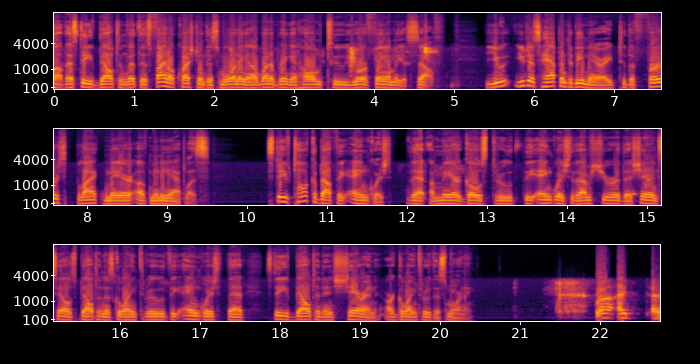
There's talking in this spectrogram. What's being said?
Well, that's Steve Belton with this final question this morning, and I want to bring it home to your family itself. You, you just happen to be married to the first black mayor of Minneapolis. Steve, talk about the anguish that a mayor goes through, the anguish that I'm sure that Sharon Sayles Belton is going through, the anguish that Steve Belton and Sharon are going through this morning. Well, I, I,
